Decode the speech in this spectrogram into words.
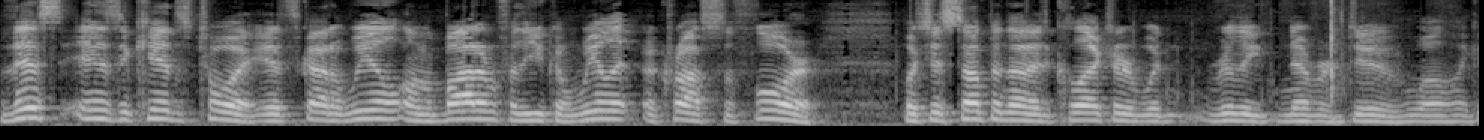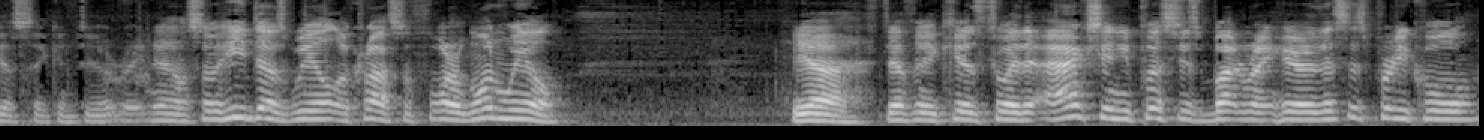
this is a kid's toy. It's got a wheel on the bottom for that you can wheel it across the floor, which is something that a collector would really never do. Well, I guess they can do it right now. So he does wheel across the floor, one wheel. Yeah, definitely a kid's toy. The action, you push this button right here. This is pretty cool.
